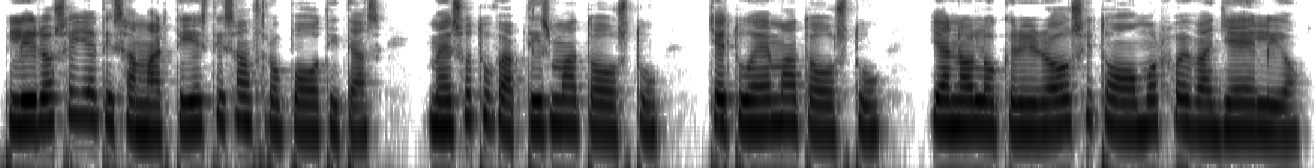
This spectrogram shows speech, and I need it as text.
πλήρωσε για τις αμαρτίες της ανθρωπότητας μέσω του βαπτίσματός Του και του αίματός Του για να ολοκληρώσει το όμορφο Ευαγγέλιο.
